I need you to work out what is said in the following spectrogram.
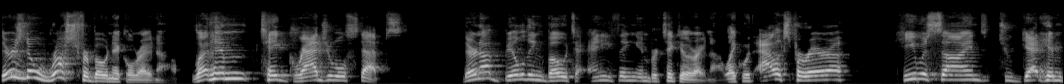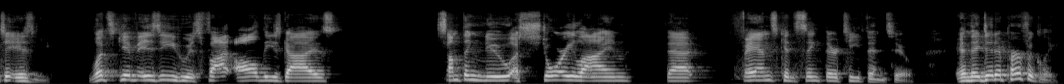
There is no rush for Bo Nickal right now. Let him take gradual steps. They're not building Bo to anything in particular right now. Like with Alex Pereira, he was signed to get him to Izzy. Let's give Izzy, who has fought all these guys, something new, a storyline that fans can sink their teeth into. And they did it perfectly.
